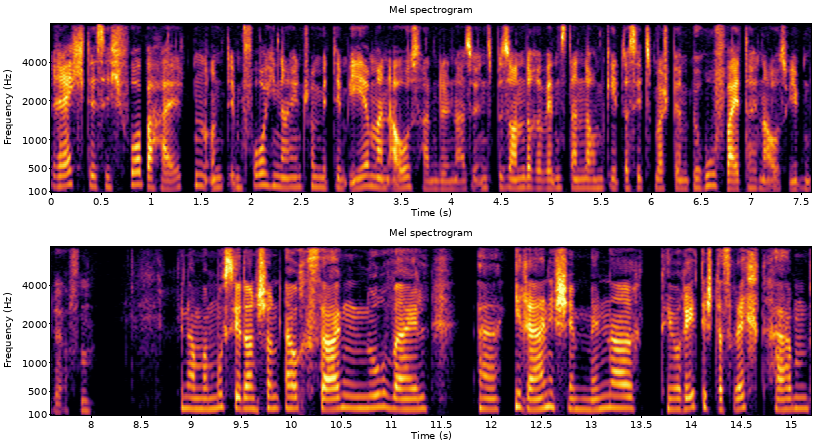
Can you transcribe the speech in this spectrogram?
Rechte sich vorbehalten und im Vorhinein schon mit dem Ehemann aushandeln. Also insbesondere, wenn es dann darum geht, dass sie zum Beispiel einen Beruf weiterhin ausüben dürfen. Genau, man muss ja dann schon auch sagen, nur weil äh, iranische Männer theoretisch das Recht haben,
